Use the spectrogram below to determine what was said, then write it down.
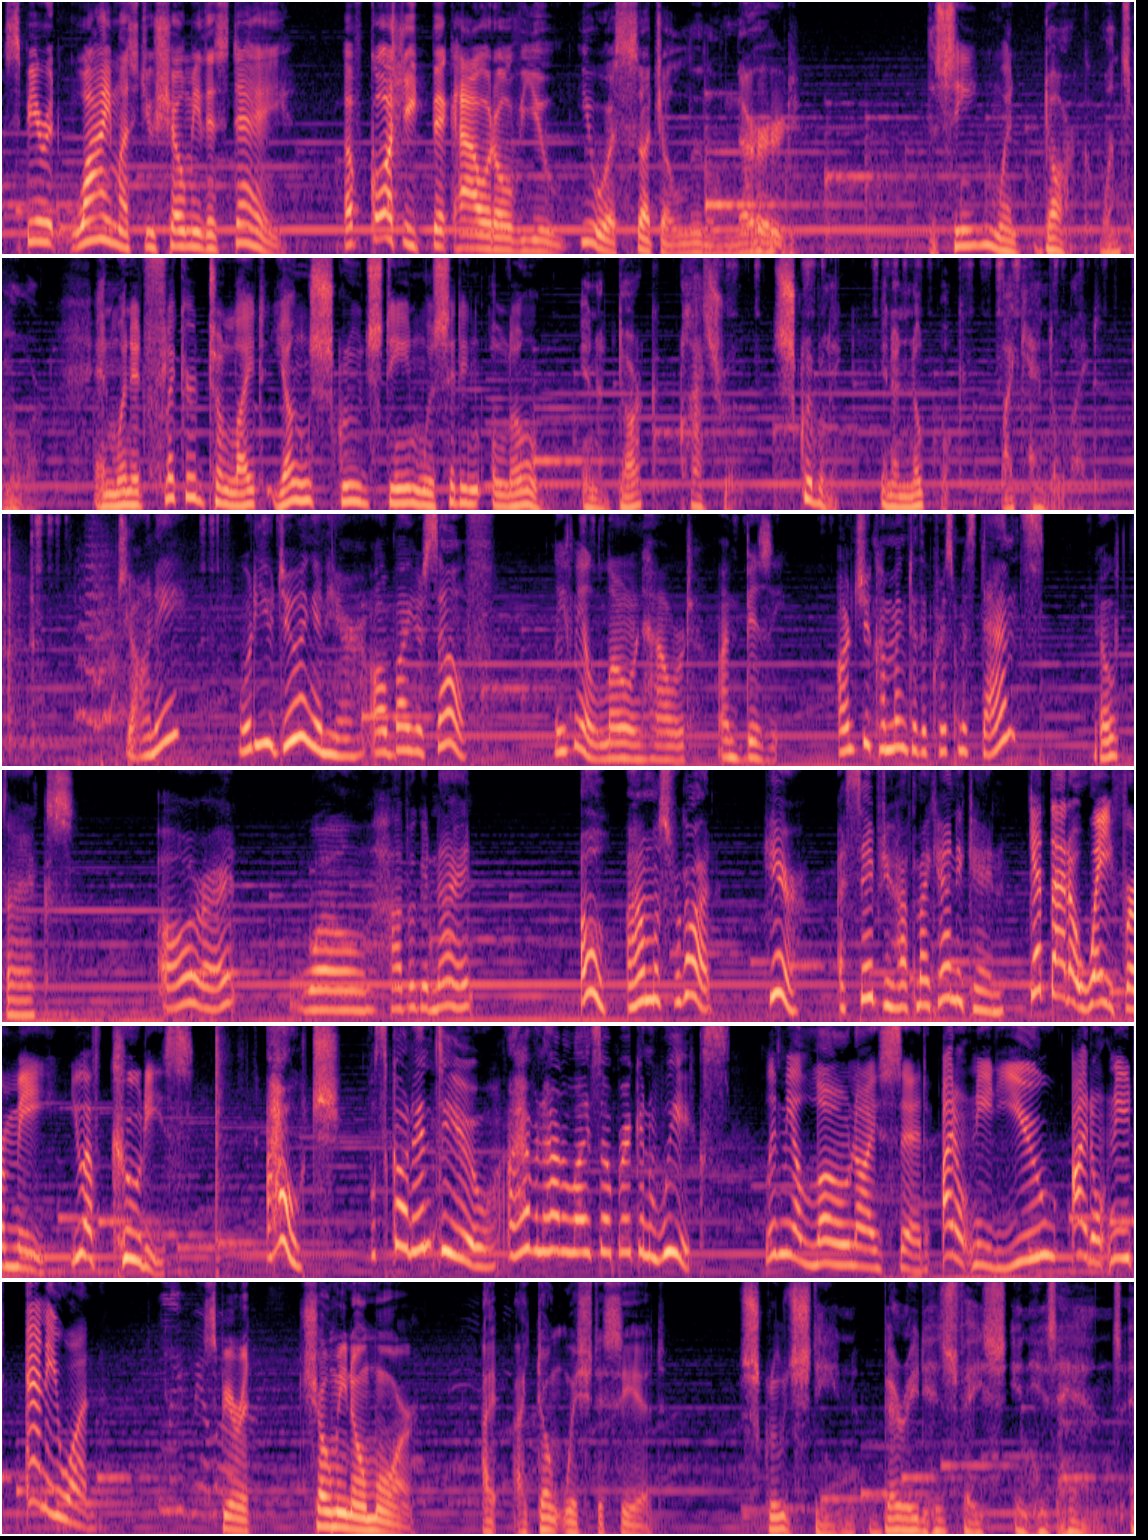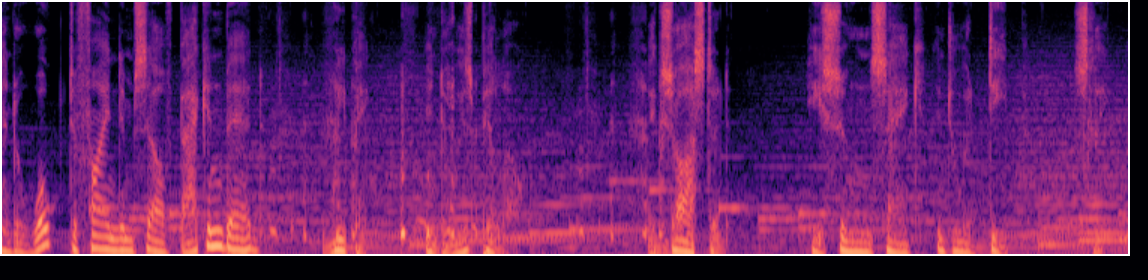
Spirit, why must you show me this day? Of course she'd pick Howard over you. You are such a little nerd. The scene went dark once more, and when it flickered to light, young Scroogestein was sitting alone in a dark classroom, scribbling in a notebook by candlelight. Johnny? What are you doing in here, all by yourself? Leave me alone, Howard. I'm busy. Aren't you coming to the Christmas dance? No thanks. All right. Well, have a good night. Oh, I almost forgot. Here, I saved you half my candy cane. Get that away from me! You have cooties. Ouch! What's got into you? I haven't had a lice outbreak in weeks. Leave me alone, I said. I don't need you. I don't need anyone. Spirit, show me no more. I, I don't wish to see it. Scroogestein buried his face in his hands and awoke to find himself back in bed, weeping into his pillow. Exhausted, he soon sank into a deep sleep.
